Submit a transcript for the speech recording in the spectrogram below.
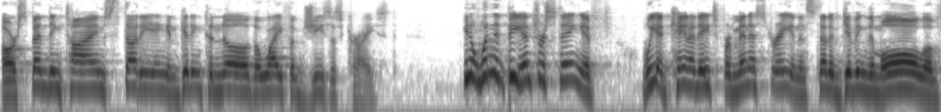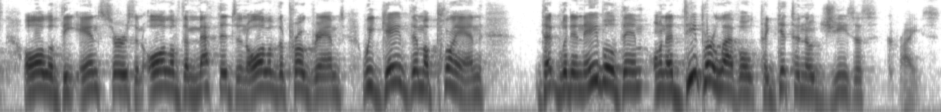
or spending time studying and getting to know the life of Jesus Christ. You know, wouldn't it be interesting if we had candidates for ministry and instead of giving them all of all of the answers and all of the methods and all of the programs, we gave them a plan that would enable them on a deeper level to get to know Jesus Christ.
